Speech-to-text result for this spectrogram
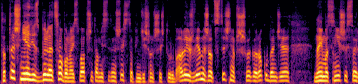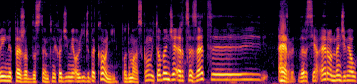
to też nie jest byle co, bo najsłabszy tam jest 1.6 156 turbo, ale już wiemy, że od stycznia przyszłego roku będzie najmocniejszy seryjny Peugeot dostępny. Chodzi mi o liczbę koni pod maską i to będzie RCZ R, wersja R. On będzie miał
